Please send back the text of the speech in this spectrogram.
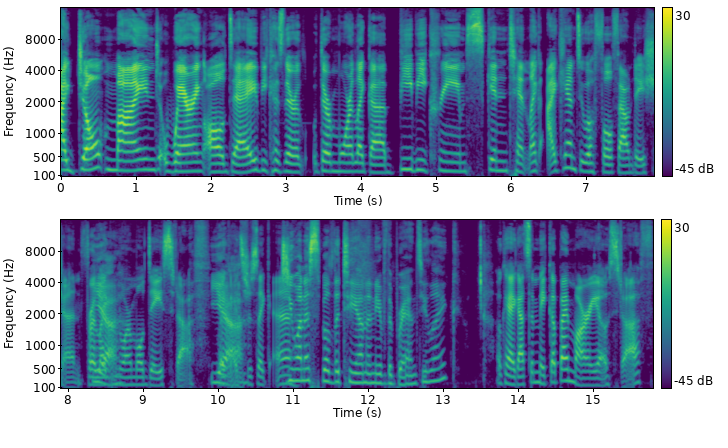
I don't mind wearing all day because they're they're more like a BB cream skin tint. Like I can't do a full foundation for Yeah. like normal day stuff. Like, Yeah. it's just like Do eh. you want to spill the tea on any of the brands you like? Okay, I got some makeup by Mario stuff.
